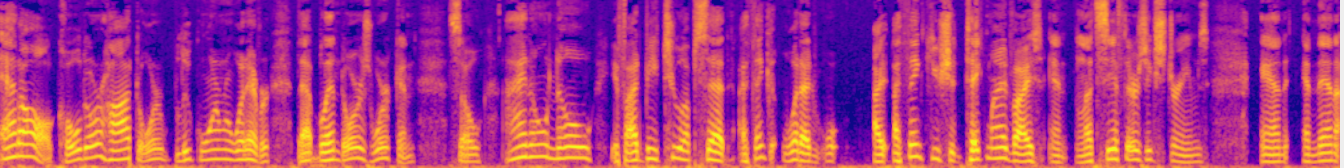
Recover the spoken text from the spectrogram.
at all, cold or hot or lukewarm or whatever, that blend door is working. So I don't know if I'd be too upset. I think what I'd I, I think you should take my advice and let's see if there's extremes and and then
